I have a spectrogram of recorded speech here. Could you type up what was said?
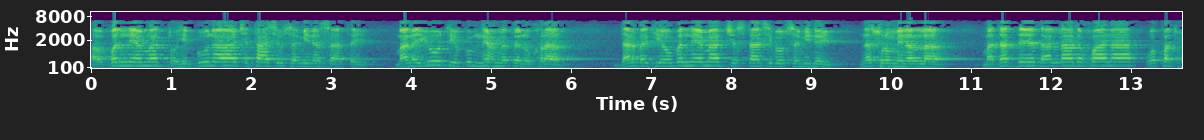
او بل نعمت تحبونا چې تاسو سمینه ساتئ معنی یوتیکم نعمتا اخرى در بکی او بل نعمت چې تاسو به سمینه نصر من الله مدد دې د الله د خوانه او فتح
